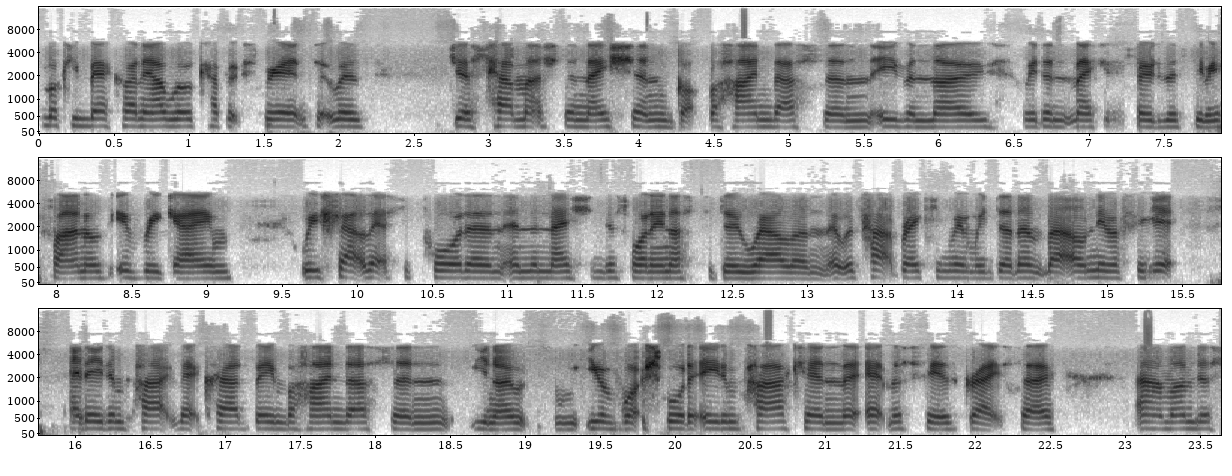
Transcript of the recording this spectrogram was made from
looking back on our World Cup experience, it was just how much the nation got behind us, and even though we didn't make it through to the semi-finals, every game we felt that support and, and the nation just wanting us to do well. And it was heartbreaking when we didn't, but I'll never forget at Eden Park that crowd being behind us. And, you know, you've watched sport at Eden Park and the atmosphere is great. So um, I'm just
